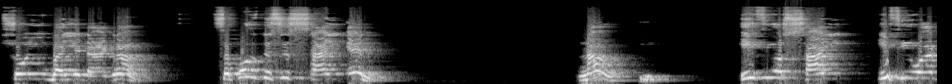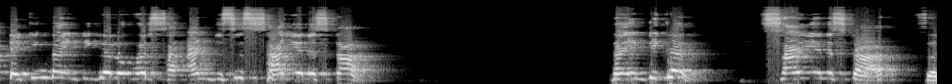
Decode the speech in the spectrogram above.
show you by a diagram. Suppose this is psi n. Now, if your psi, if you are taking the integral over psi and this is psi n star, the integral psi n star so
